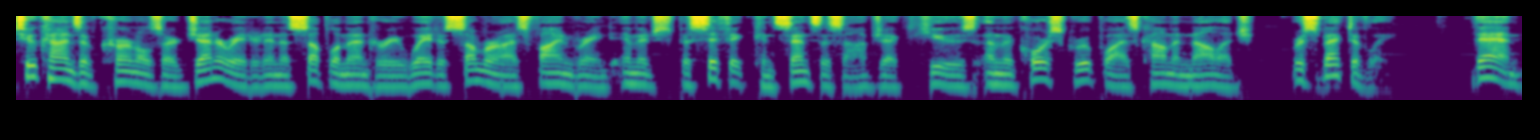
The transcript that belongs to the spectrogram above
Two kinds of kernels are generated in a supplementary way to summarize fine-grained image-specific consensus object cues and the coarse group-wise common knowledge, respectively. Then,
